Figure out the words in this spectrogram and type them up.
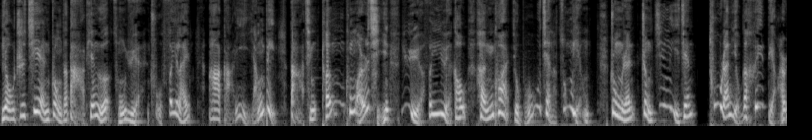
有只健壮的大天鹅从远处飞来，阿嘎一扬臂，大青腾空而起，越飞越高，很快就不见了踪影。众人正惊异间，突然有个黑点儿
